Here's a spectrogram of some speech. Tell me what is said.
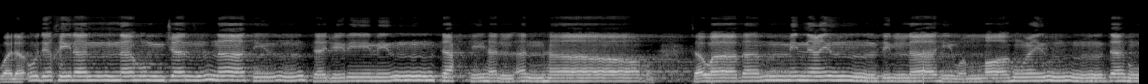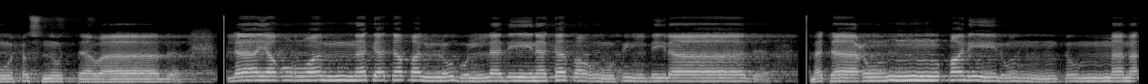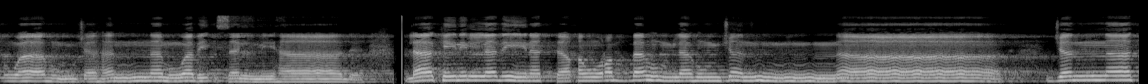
ولأدخلنهم جنات تجري من تحتها الأنهار ثوابا من عند الله والله عنده حسن الثواب. لا يغرنك تقلب الذين كفروا في البلاد. متاع قليل ثم مأواهم جهنم وبئس المهاد. لكن الذين اتقوا ربهم لهم جنات جنات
